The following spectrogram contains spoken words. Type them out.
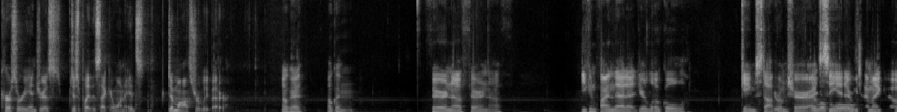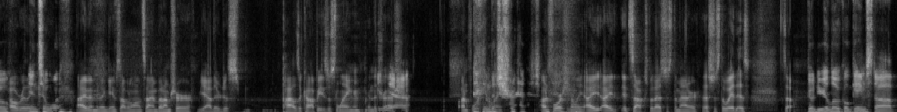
cursory interest, just play the second one. It's demonstrably better. Okay. Okay. Hmm. Fair enough. Fair enough. You can find that at your local GameStop. Your- I'm sure. I see it every time I go. Oh, really? Into one. I haven't been to GameStop in a long time, but I'm sure, yeah, they're just piles of copies just laying in the trash. Yeah. In Unfortunately, the trash. unfortunately, I, I it sucks, but that's just the matter. That's just the way it is. So Go to your local GameStop.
